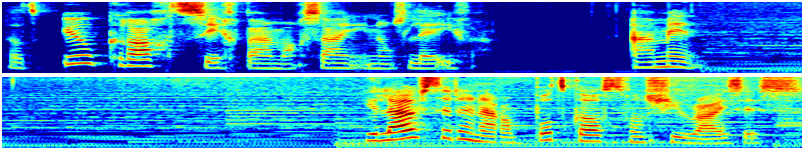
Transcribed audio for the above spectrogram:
dat uw kracht zichtbaar mag zijn in ons leven. Amen. Je luisterde naar een podcast van She Rises.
